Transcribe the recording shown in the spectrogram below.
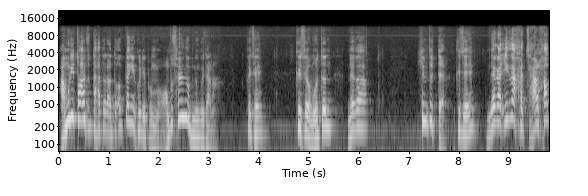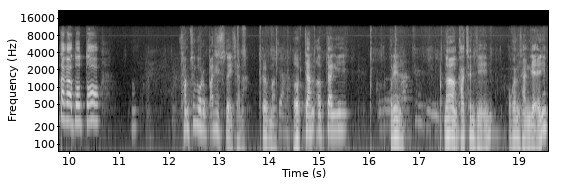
아무리 도와준다 하더라도 업장에 걸리면 아무 소용이 없는 거잖아. 그치? 그래서 어떤 내가 힘들 때, 그치? 내가 이거 하- 잘 하다가도 또 삼천포로 빠질 수도 있잖아. 그러면 업장, 업장이 우리는 천지. 어, 각천지인 옥황상제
